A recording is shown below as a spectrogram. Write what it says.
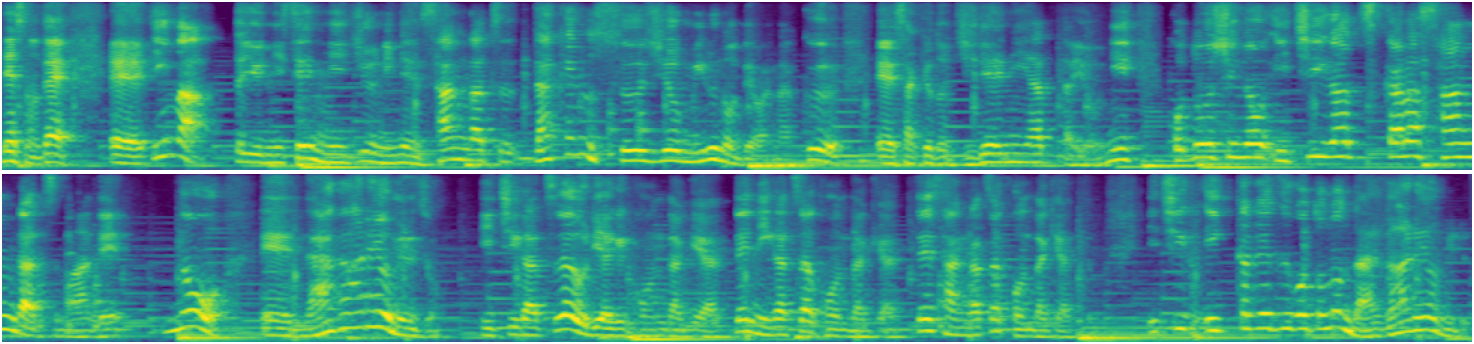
ですので、えー、今という2022年3月だけの数字を見るのではなく、えー、先ほど事例にあったように今年の1月から3月までの、えー、流れを見るんですよ。1月は売上こんだけあって、2月はこんだけあって、3月はこんだけあって、1, 1ヶ月ごとの流れを見る。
